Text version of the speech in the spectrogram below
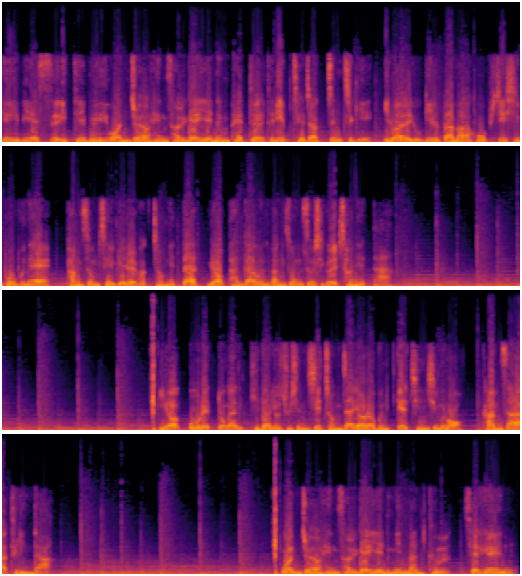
KBS ETV 원조 여행 설계 예능 배틀 드립 제작진 측이 1월 6일 밤 9시 15분에 방송 재개를 확정했다며 반가운 방송 소식을 전했다. 이어 오랫동안 기다려주신 시청자 여러분께 진심으로 감사드린다. 원조 여행 설계 예능인 만큼 새해엔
